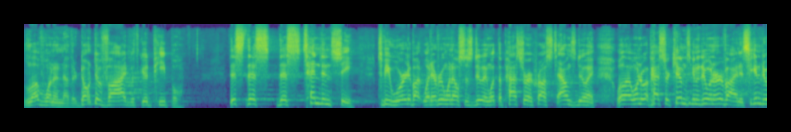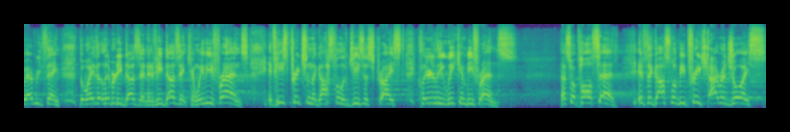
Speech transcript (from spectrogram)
Love one another. Don't divide with good people. This, this, this tendency to be worried about what everyone else is doing, what the pastor across town's doing. Well, I wonder what Pastor Kim's gonna do in Irvine. Is he gonna do everything the way that Liberty does it? And if he doesn't, can we be friends? If he's preaching the gospel of Jesus Christ, clearly we can be friends. That's what Paul said. If the gospel be preached, I rejoice.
